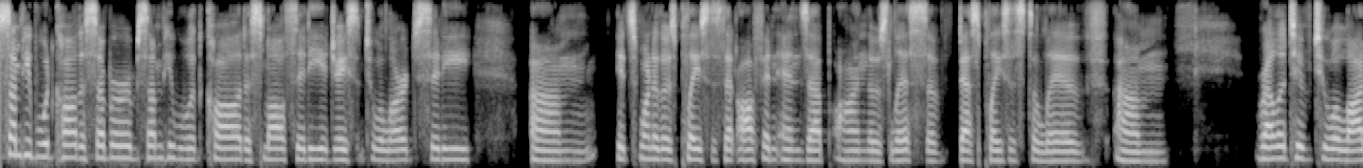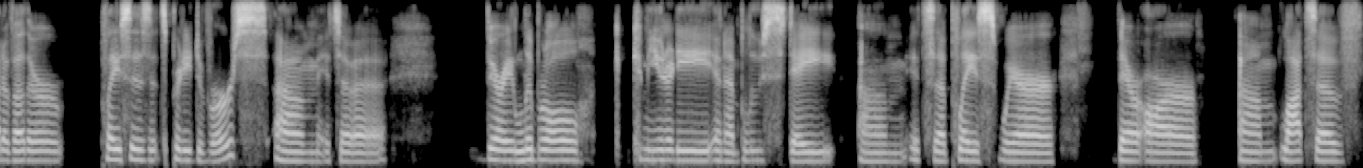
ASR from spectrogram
some people would call it a suburb, some people would call it a small city adjacent to a large city. Um, it's one of those places that often ends up on those lists of best places to live. Um, relative to a lot of other places, it's pretty diverse. Um, it's a very liberal community in a blue state. Um, it's a place where there are um, lots of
